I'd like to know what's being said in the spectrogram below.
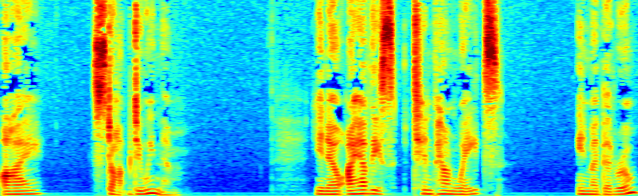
I stopped doing them. You know, I have these 10 pound weights in my bedroom.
